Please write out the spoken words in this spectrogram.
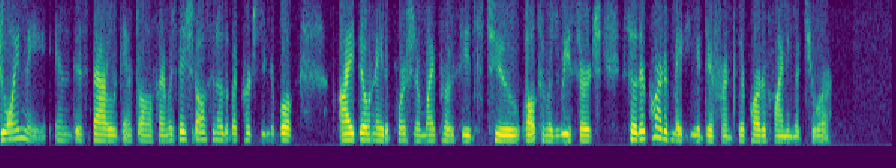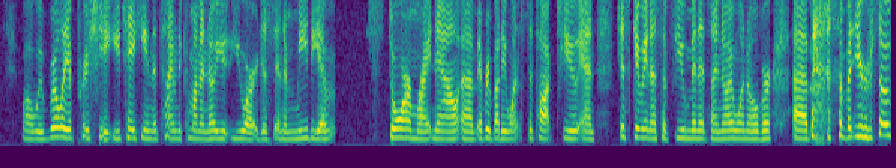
join me in this battle against Alzheimer's. They should also know that by purchasing the book, I donate a portion of my proceeds to Alzheimer's research. So they're part of making a difference. They're part of finding a cure. Well, we really appreciate you taking the time to come on. I know you, you are just in a media storm right now. Um, everybody wants to talk to you, and just giving us a few minutes. I know I went over, uh, but you're so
